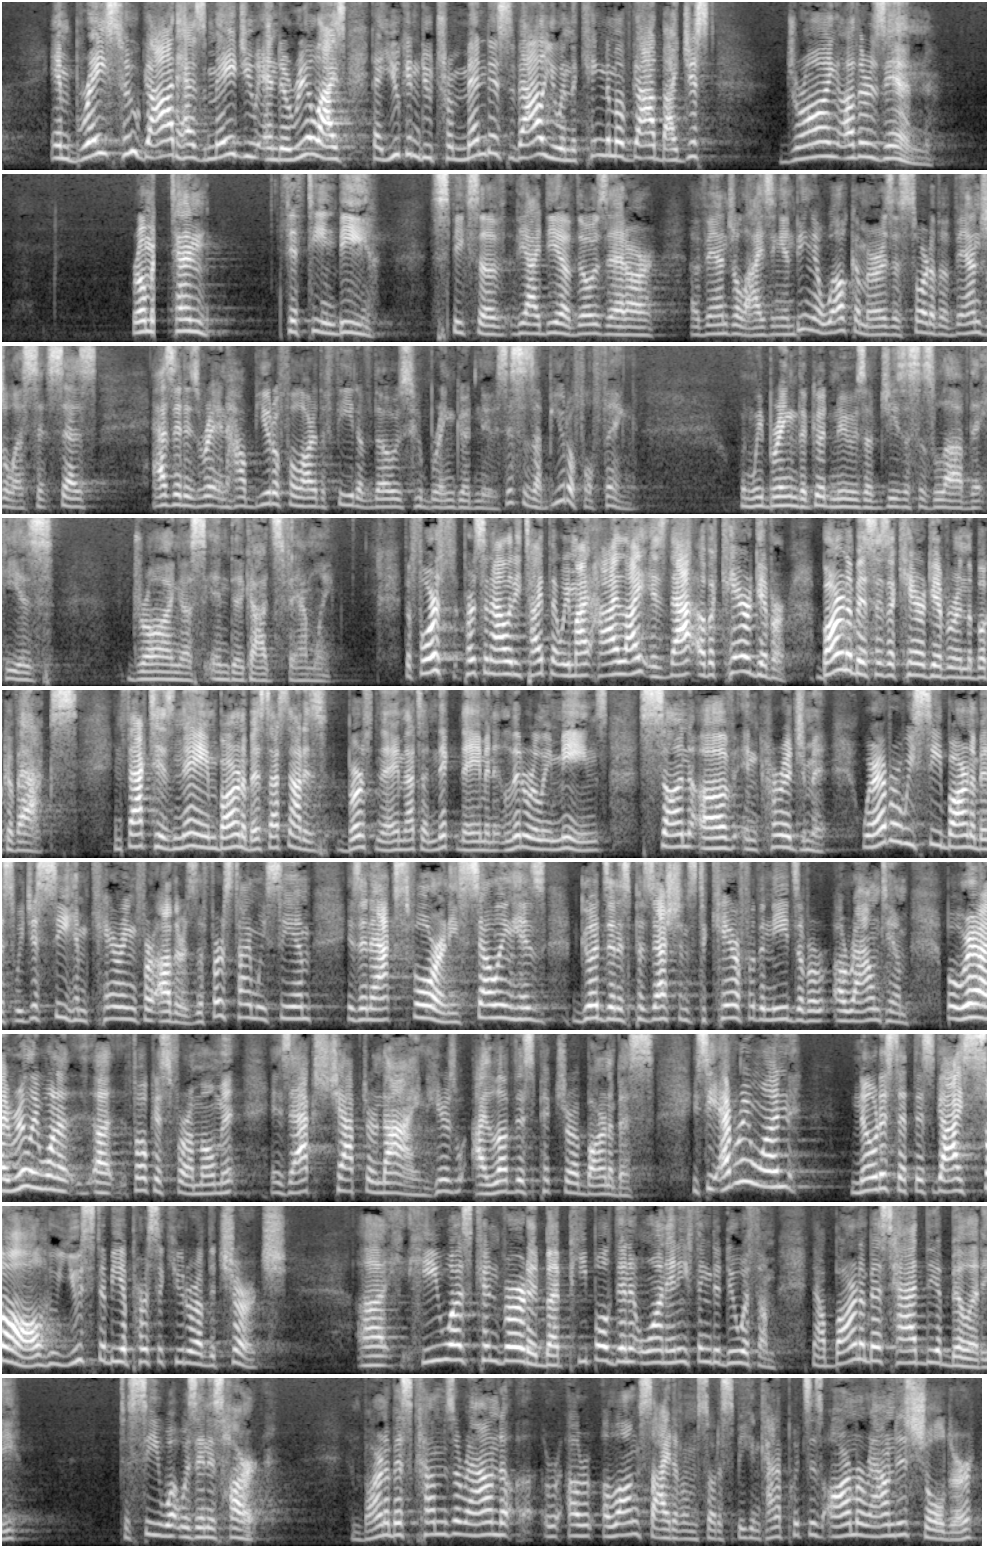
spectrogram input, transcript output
Embrace who God has made you and to realize that you can do tremendous value in the kingdom of God by just drawing others in. Romans 10 15b speaks of the idea of those that are evangelizing and being a welcomer is a sort of evangelist. It says, as it is written, how beautiful are the feet of those who bring good news. This is a beautiful thing when we bring the good news of Jesus' love that he is drawing us into God's family. The fourth personality type that we might highlight is that of a caregiver. Barnabas is a caregiver in the book of Acts. In fact, his name, Barnabas, that's not his birth name, that's a nickname, and it literally means son of encouragement. Wherever we see Barnabas, we just see him caring for others. The first time we see him is in Acts 4, and he's selling his goods and his possessions to care for the needs of around him. But where I really want to uh, focus for a moment is Acts chapter 9. Here's I love this picture of Barnabas. You see, everyone noticed that this guy Saul, who used to be a persecutor of the church, uh, he was converted, but people didn't want anything to do with him. Now, Barnabas had the ability to see what was in his heart. And Barnabas comes around uh, uh, alongside of him, so to speak, and kind of puts his arm around his shoulder.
